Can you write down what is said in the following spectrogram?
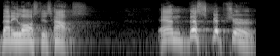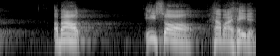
that he lost his house? And this scripture about Esau have I hated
